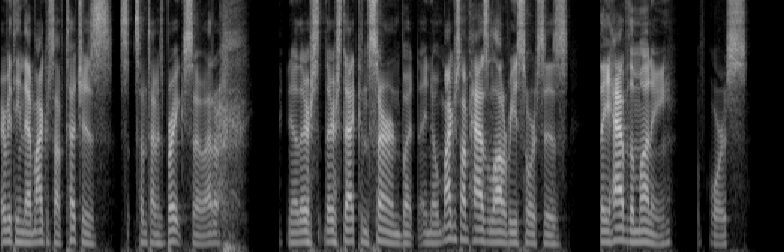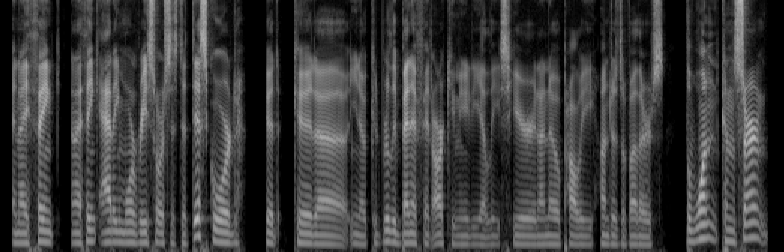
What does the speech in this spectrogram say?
everything that Microsoft touches sometimes breaks. So I don't, you know, there's there's that concern. But you know, Microsoft has a lot of resources. They have the money, of course, and I think and I think adding more resources to Discord could could uh you know could really benefit our community at least here, and I know probably hundreds of others the one concern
